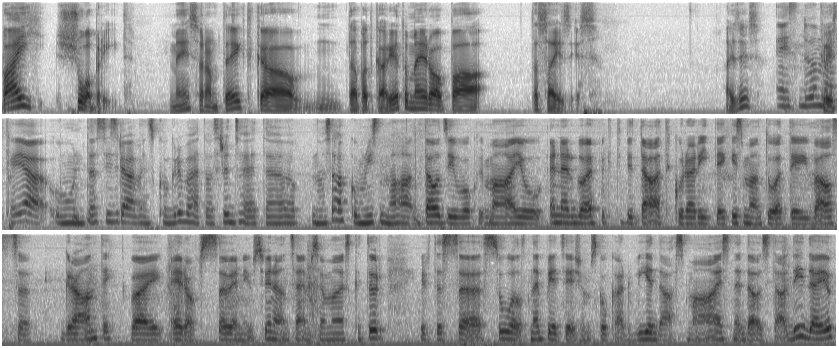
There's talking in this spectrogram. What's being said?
Vai šobrīd mēs varam teikt, ka tāpat kā Rietumē, Eiropā, tas aizies. Aizies? Es domāju, Krista. ka jā, un tas izrāviens, ko gribētos redzēt no sākuma, ir daudz dzīvokļu māju energoefektivitāte, kur arī tiek izmantoti valsts granti vai Eiropas Savienības finansējums. Jo man liekas, ka tur ir tas uh, solis nepieciešams kaut kāda viedās mājas, nedaudz tādu ideju,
